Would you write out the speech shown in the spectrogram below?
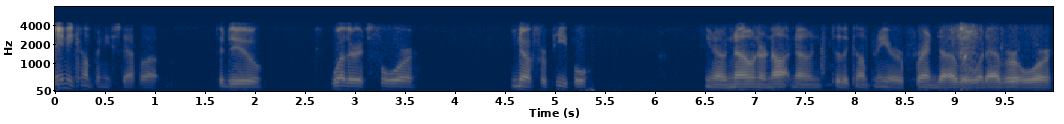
any company step up to do whether it's for you know, for people, you know, known or not known to the company or a friend of or whatever, or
